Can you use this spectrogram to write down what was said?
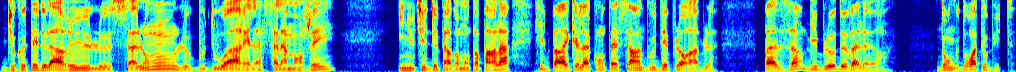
Du côté de la rue, le salon, le boudoir et la salle à manger. Inutile de perdre mon temps par là, il paraît que la comtesse a un goût déplorable. Pas un bibelot de valeur. Donc droit au but.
